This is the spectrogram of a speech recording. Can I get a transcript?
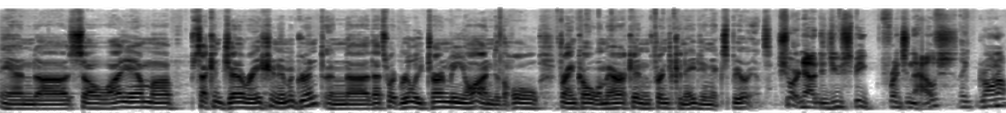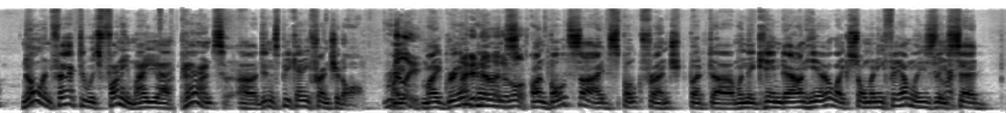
And uh, so I am a second generation immigrant, and uh, that's what really turned me on to the whole Franco American, French Canadian experience. Sure. Now, did you speak French in the house, like growing up? No, in fact, it was funny. My uh, parents uh, didn't speak any French at all. Really? My, I grandparents didn't know that at all. on both sides spoke French, but uh, when they came down here, like so many families, they Sure. Said,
